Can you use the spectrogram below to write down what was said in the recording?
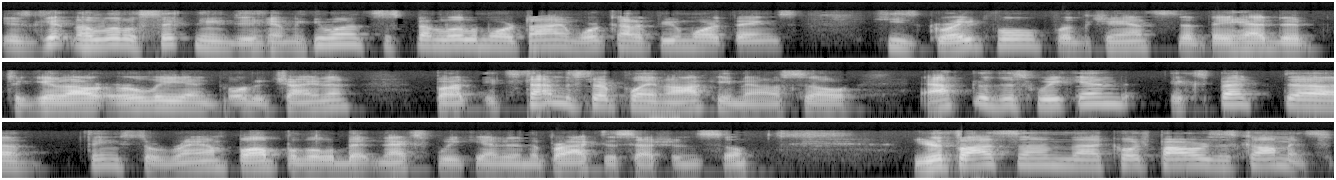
is getting a little sickening to him. He wants to spend a little more time, work on a few more things he's grateful for the chance that they had to, to get out early and go to China. But it's time to start playing hockey now. So after this weekend, expect uh, things to ramp up a little bit next weekend in the practice sessions. So, your thoughts on uh, Coach Powers' comments?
